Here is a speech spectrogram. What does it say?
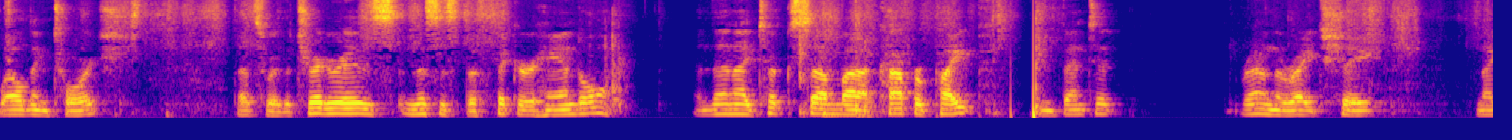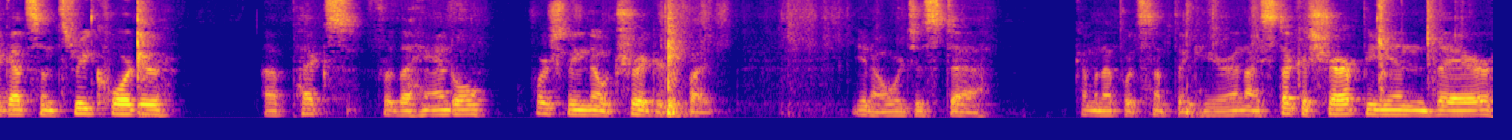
welding torch. That's where the trigger is, and this is the thicker handle. And then I took some uh, copper pipe and bent it around the right shape. And I got some three quarter uh, PEX for the handle. Fortunately, no trigger, but you know, we're just uh, coming up with something here. And I stuck a Sharpie in there.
